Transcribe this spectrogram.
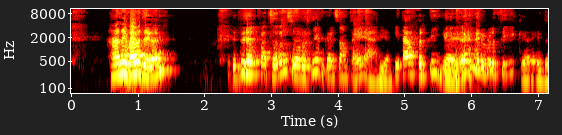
aneh banget ya kan itu yang pacaran seharusnya bukan sampean. Ya kita bertiga ya. Bertiga itu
